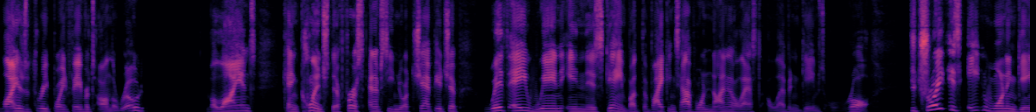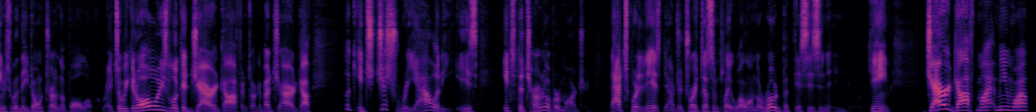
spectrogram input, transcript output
Lions are three point favorites on the road. The Lions can clinch their first NFC North championship with a win in this game, but the Vikings have won nine of the last 11 games overall. Detroit is eight and one in games when they don't turn the ball over, right? So we could always look at Jared Goff and talk about Jared Goff. Look, it's just reality is it's the turnover margin. That's what it is. Now, Detroit doesn't play well on the road, but this is an indoor game. Jared Goff, meanwhile,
